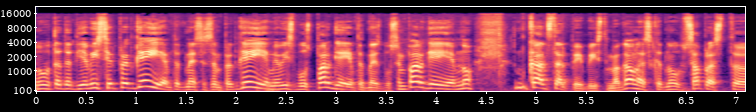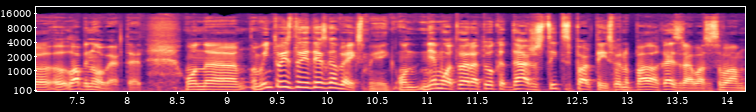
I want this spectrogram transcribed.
nu, tad, ja visi ir pret gejiem, tad mēs esam pret gejiem, ja visi būs par gejiem, tad mēs būsim par gejiem. Nu, kāda starpība īstenībā? Galvenais, ka nu, saprast, uh, labi novērtēt. Un, Un, uh, viņi to izdarīja diezgan veiksmīgi. Un, ņemot vērā to, ka dažas citas partijas vai nu pārāk aizrāvās ar savām,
